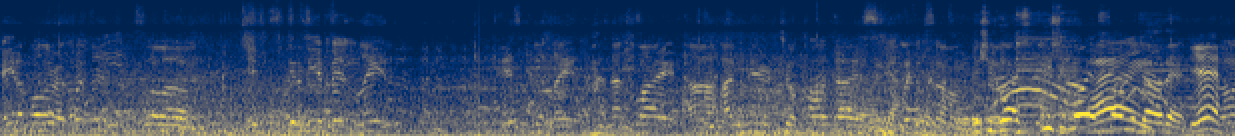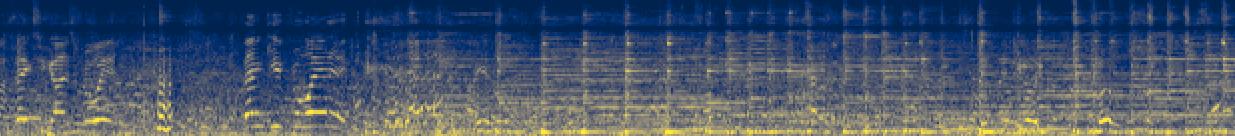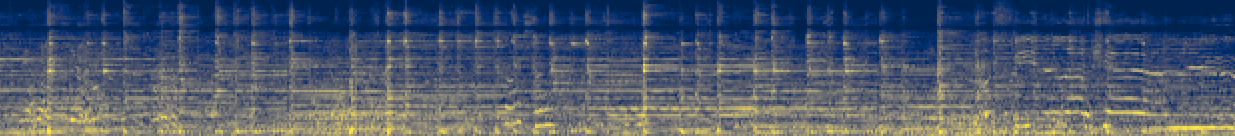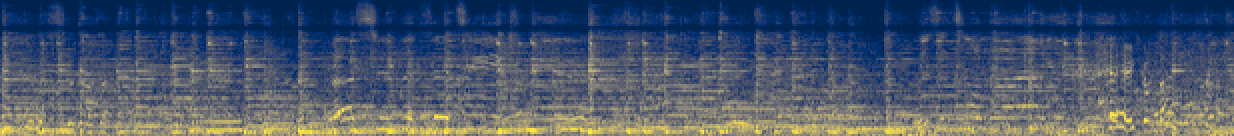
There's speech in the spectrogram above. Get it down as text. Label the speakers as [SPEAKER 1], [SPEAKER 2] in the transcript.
[SPEAKER 1] ate up all our equipment, so um, it's gonna be a bit late. It is a bit late, and that's why uh, I'm here to apologize with a song.
[SPEAKER 2] You should write. You should write a song about it.
[SPEAKER 3] Yeah.
[SPEAKER 1] Uh, thanks you guys for waiting. Thank you for waiting.
[SPEAKER 4] I'm
[SPEAKER 3] Hey, Come back.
